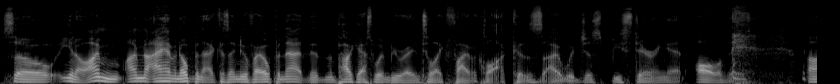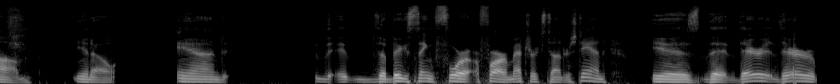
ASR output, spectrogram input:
So you know, I'm I'm not I haven't opened that because I knew if I opened that, then the podcast wouldn't be ready until like five o'clock because I would just be staring at all of it. um, you know, and the, the biggest thing for for our metrics to understand is that they're they're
